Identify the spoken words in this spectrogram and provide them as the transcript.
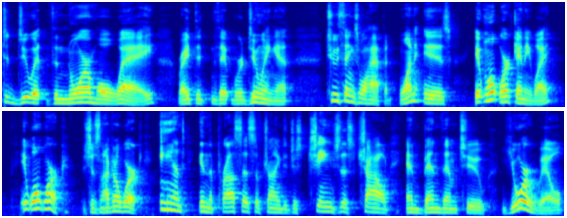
to do it the normal way, right, that, that we're doing it, two things will happen. One is it won't work anyway. It won't work. It's just not going to work. And in the process of trying to just change this child and bend them to your will,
